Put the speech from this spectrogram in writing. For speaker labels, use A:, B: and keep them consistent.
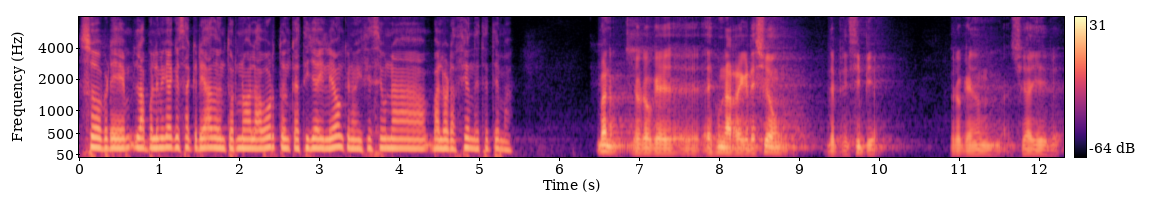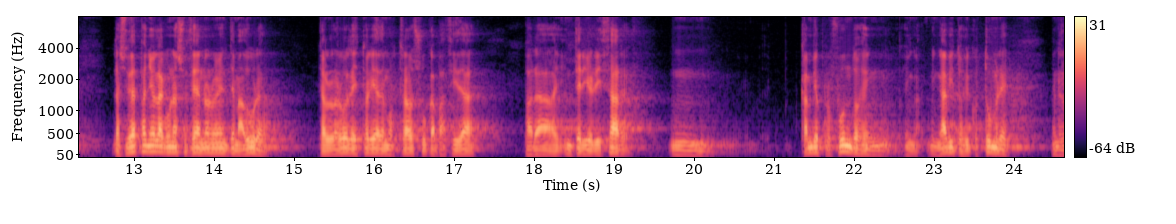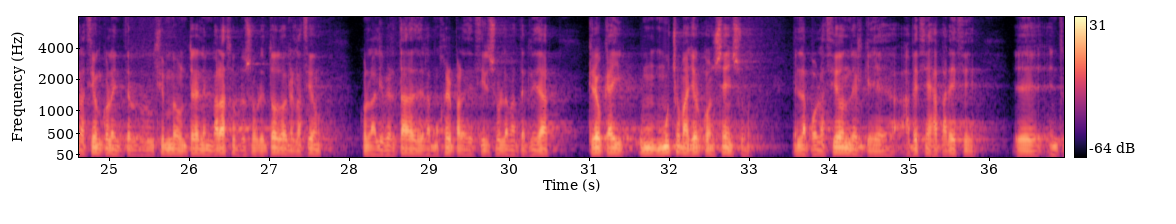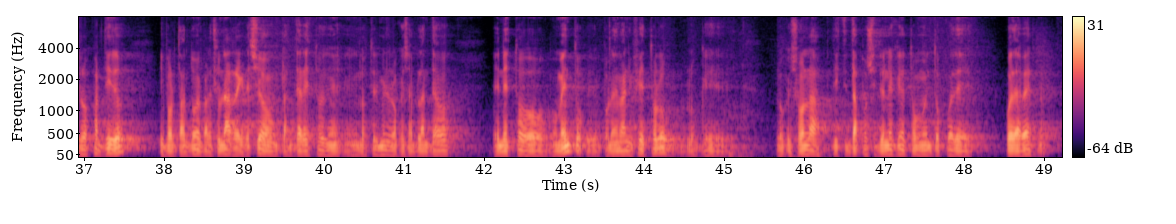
A: sobre la polémica que se ha creado en torno al aborto en Castilla y León, que nos hiciese una valoración de este tema.
B: Bueno, yo creo que eh, es una regresión de principio. Creo que mm, si hay la sociedad española es una sociedad enormemente madura, que a lo largo de la historia ha demostrado su capacidad para interiorizar mm, cambios profundos en, hábitos y costumbres en relación con la interrupción voluntaria del embarazo, pero sobre todo en relación con la libertad de la mujer para decir sobre la maternidad. Creo que hay un mucho mayor consenso en la población del que a veces aparece eh, entre los partidos y, por tanto, me parece una regresión plantear esto en, los términos en los que se ha planteado en estos momentos, que pone de manifiesto lo, que, lo que son las distintas posiciones que en estos momentos puede, puede haber.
